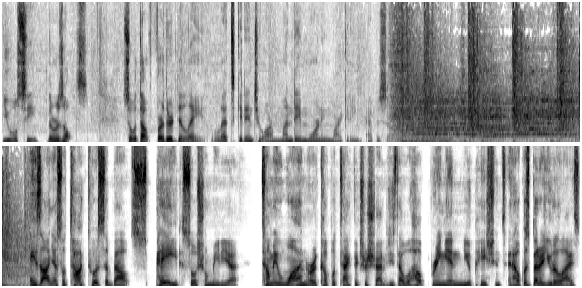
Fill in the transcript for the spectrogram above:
you will see the results. So, without further delay, let's get into our Monday morning marketing episode. Hey, Xana, so talk to us about paid social media. Tell me one or a couple tactics or strategies that will help bring in new patients and help us better utilize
